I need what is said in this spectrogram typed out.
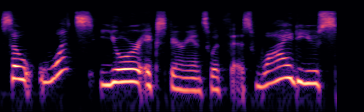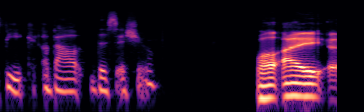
So, what's your experience with this? Why do you speak about this issue? Well, I uh,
